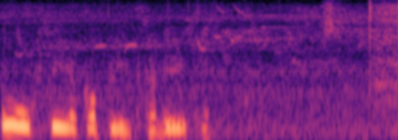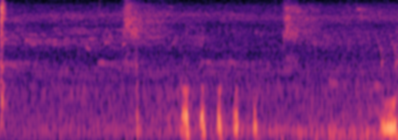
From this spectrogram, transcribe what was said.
Ух ти, яка плітка, дивіться. Ух.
